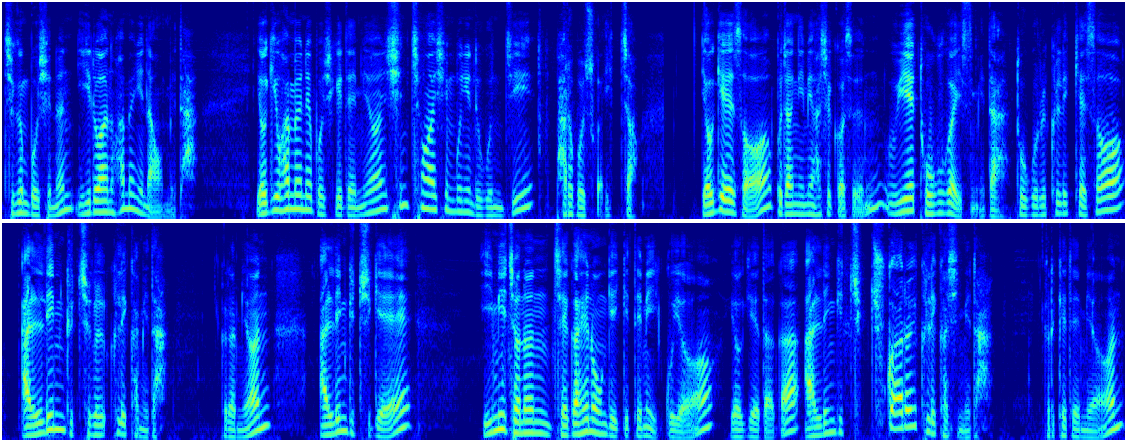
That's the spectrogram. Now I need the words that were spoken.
지금 보시는 이러한 화면이 나옵니다. 여기 화면에 보시게 되면 신청하신 분이 누군지 바로 볼 수가 있죠. 여기에서 부장님이 하실 것은 위에 도구가 있습니다. 도구를 클릭해서 알림 규칙을 클릭합니다. 그러면 알림 규칙에 이미 저는 제가 해놓은 게 있기 때문에 있고요. 여기에다가 알림 규칙 추가를 클릭하십니다. 그렇게 되면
